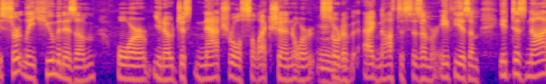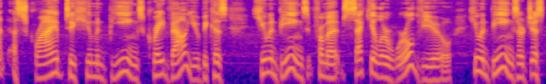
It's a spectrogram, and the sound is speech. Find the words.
certainly, humanism or you know just natural selection or mm. sort of agnosticism or atheism it does not ascribe to human beings great value because human beings from a secular worldview human beings are just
